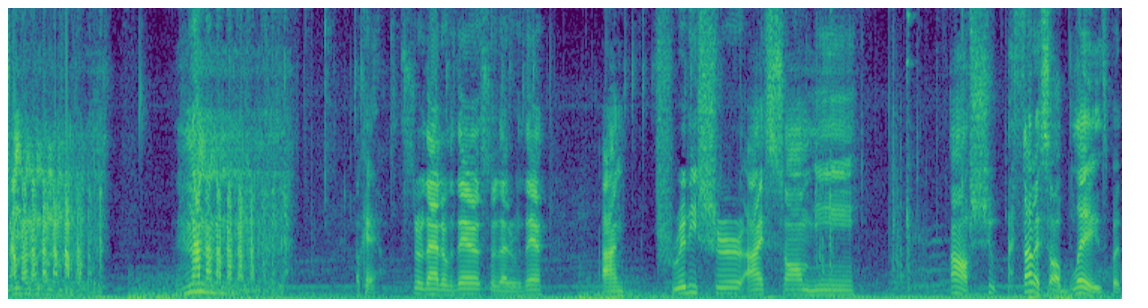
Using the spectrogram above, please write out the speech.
Nom nom nom nom nom nom nom nom. Nom nom nom nom nom nom nom nom. Okay. Throw that over there. Throw that over there. I'm pretty sure I saw me... Oh, shoot. I thought I saw a blaze, but...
